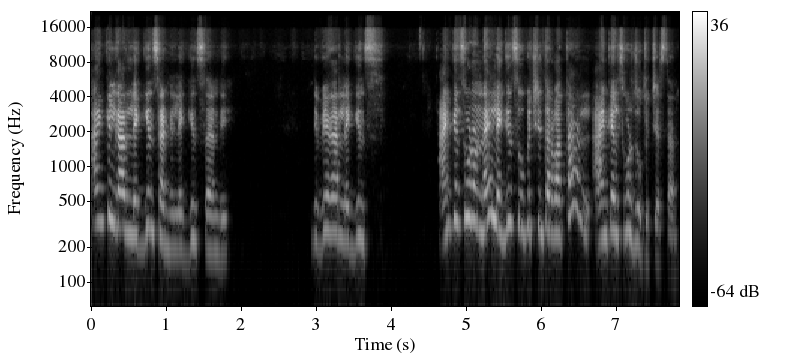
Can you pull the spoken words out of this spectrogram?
యాంకిల్ కాదు లెగ్గిన్స్ అండి. లెగ్గిన్స్ అండి. దివ్య గారు లెగ్గిన్స్. యాంకిల్స్ కూడా ఉన్నాయి. లెగ్గిన్స్ చూపించిన తర్వాత యాంకిల్స్ కూడా చూపించేస్తాను.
